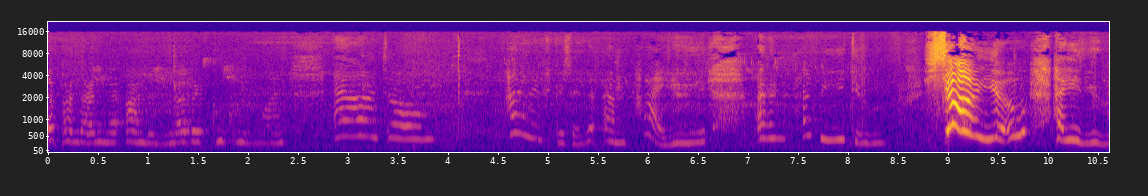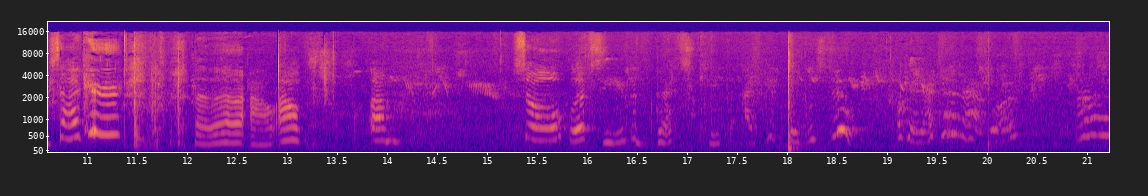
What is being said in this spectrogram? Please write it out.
up on, that, on another cuckoo one. And, um, hi, my name's Chris. Um, hi. I'm happy to show you how you do soccer. Uh, ow, ow. Um, so let's see the best kick I can always do. Okay, I can have one. Um,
